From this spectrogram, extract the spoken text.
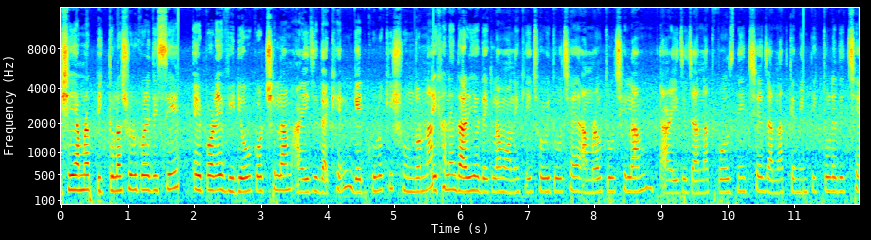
এসেই আমরা পিক তোলা শুরু করে দিছি। এরপরে ভিডিও করছিলাম আর এই যে দেখেন গেটগুলো কি সুন্দর না। এখানে দাঁড়িয়ে দেখলাম অনেকেই ছবি তুলছে আমরাও তুলছিলাম আর এই যে জান্নাত পোজ নিচ্ছে জান্নাতকে মিম পিক তুলে দিচ্ছে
